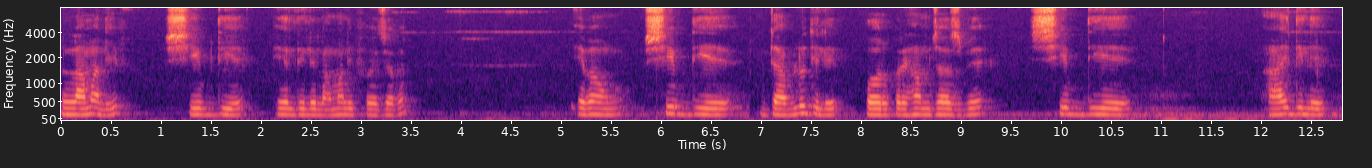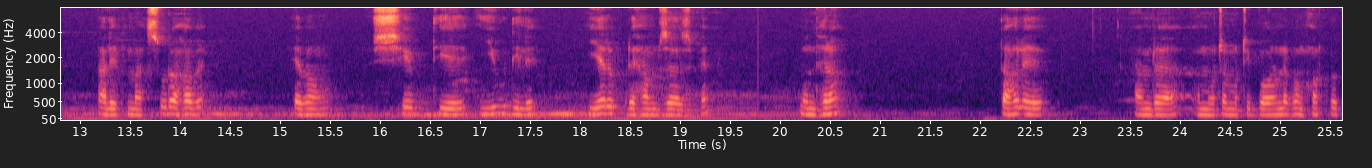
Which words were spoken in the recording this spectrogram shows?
লামালিফ শিপ দিয়ে এল দিলে লামালিফ হয়ে যাবে। এবং শিপ দিয়ে ডাব্লু দিলে পর উপরে হামজা আসবে। শিপ দিয়ে আই দিলে আলিফ মাকসুরা হবে এবং শিপ দিয়ে ইউ দিলে ইয়ের উপরে হামজা আসবে। বন্ধুরা, তাহলে আমরা মোটামুটি বর্ণ এবং হরকত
